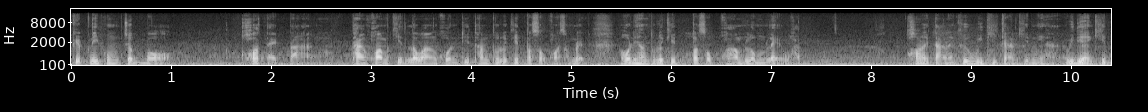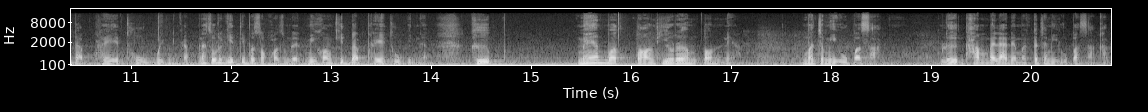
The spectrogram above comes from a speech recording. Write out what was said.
คลิปนี้ผมจะบอกข้อแตกต่าง ทางความคิดระหว่างคนที่ทำธุรกิจประสบความสำเร็จกับคนที่ทำธุรกิจประสบความล้มเหลวครับข้อแตกต่างนั้นคือวิธีการคิดนี่ฮะวิธีการคิดแบบ play to win ครับนักธุรกิจที่ประสบความสำเร็จมีความคิดแบบ play to win ครับคือแม้ว่าตอนที่เริ่มต้นเนี่ยมันจะมีอุปสรรค หรือทำไปแล้วเดี๋ยวมันก็จะมีอุปสรรคครับ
